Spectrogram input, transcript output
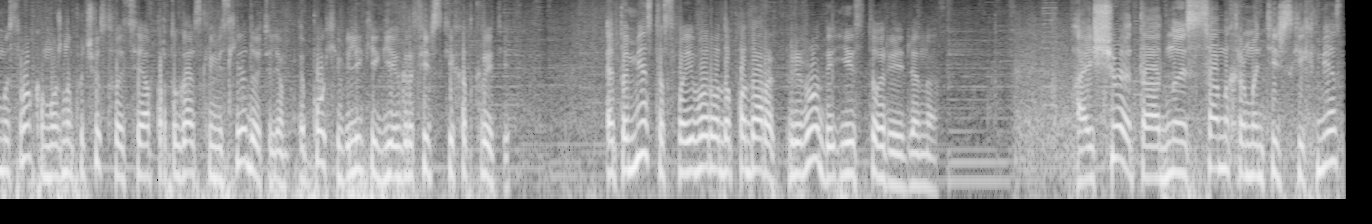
мыс Рока, можно почувствовать себя португальским исследователем эпохи великих географических открытий. Это место своего рода подарок природы и истории для нас. А еще это одно из самых романтических мест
